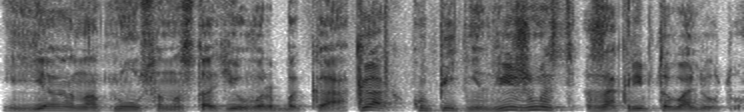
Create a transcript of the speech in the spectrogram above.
я наткнулся на статью в РБК «Как купить недвижимость за криптовалюту».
